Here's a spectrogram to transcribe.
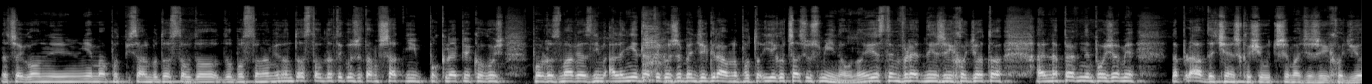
dlaczego on nie ma podpisane, albo dostał do, do Bostonu. Mówię, no dostał dlatego, że tam w szatni poklepie kogoś, porozmawia z nim, ale nie dlatego, że będzie grał, no bo to jego czas już minął. No jestem wredny, jeżeli chodzi o to, ale na pewnym poziomie naprawdę ciężko się utrzymać, jeżeli chodzi o,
